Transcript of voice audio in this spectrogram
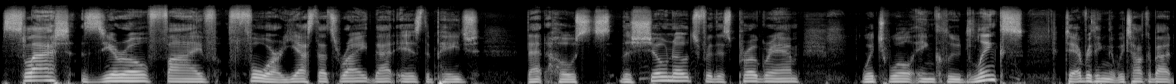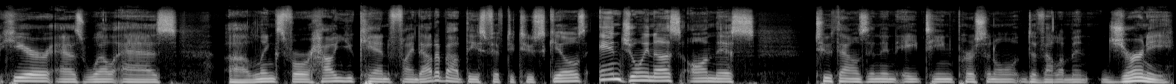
slash 054. Yes, that's right. That is the page that hosts the show notes for this program, which will include links to everything that we talk about here, as well as uh, links for how you can find out about these 52 skills and join us on this 2018 personal development journey.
